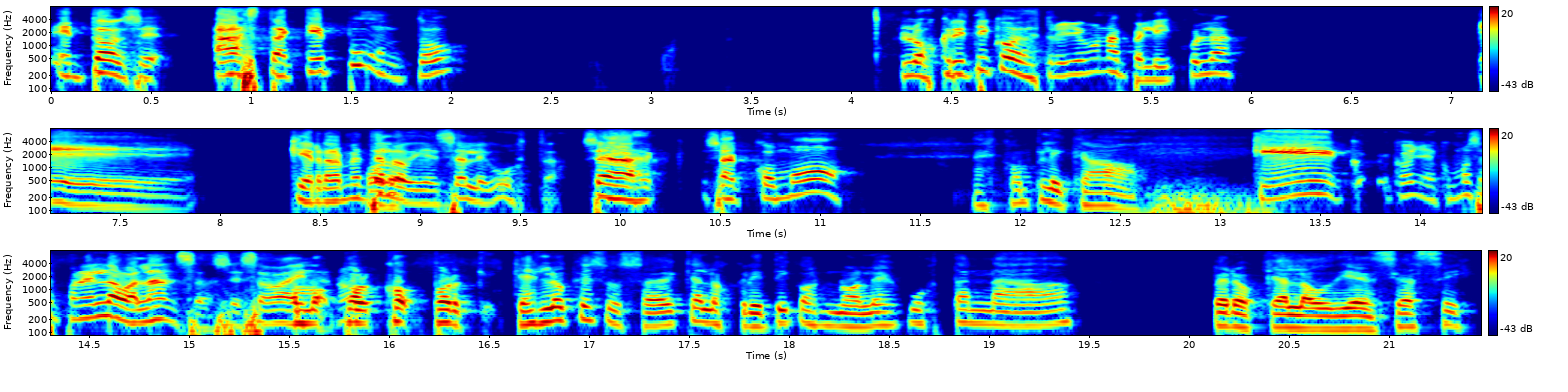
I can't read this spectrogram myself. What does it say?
Entonces, ¿hasta qué punto los críticos destruyen una película eh, que realmente a la audiencia le gusta? O sea, o sea ¿cómo, Es complicado. qué, coño, cómo se pone en la balanza esa vaina? ¿Qué es lo que sucede? Que a los críticos no les gusta nada, pero que a la audiencia sí.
